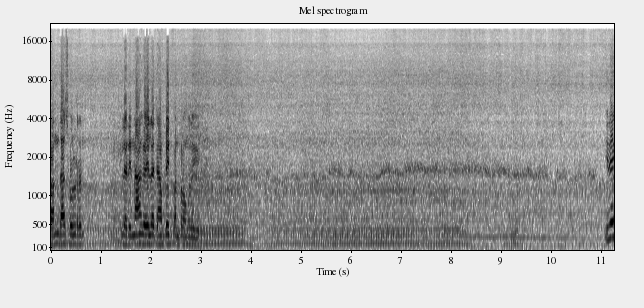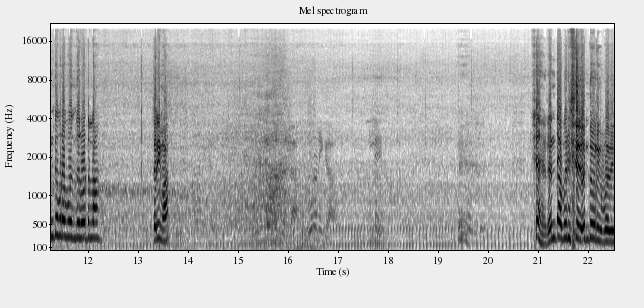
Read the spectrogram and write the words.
வந்தால் சொல்கிறேன் இல்லாட்டி நாங்கள் எல்லாத்தையும் அப்டேட் பண்ணுறோம் உங்களுக்கு. இது எங்கே கூட போகுது இந்த ரோட்டெல்லாம் தெரியுமா? பூரணிக்கா ரெண்டா பிரிச்சு எந்த ஊருக்கு போகுது?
